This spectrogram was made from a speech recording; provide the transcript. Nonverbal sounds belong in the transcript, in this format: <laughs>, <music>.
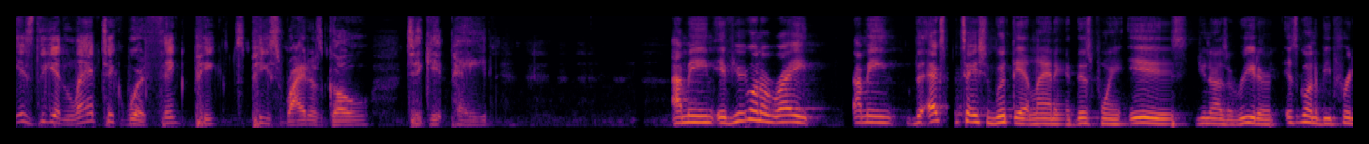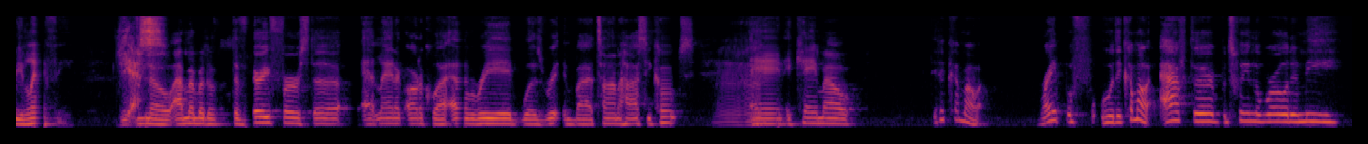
Is the Atlantic where think piece writers go to get paid? I mean, if you're going to write, I mean, the expectation with the Atlantic at this point is, you know, as a reader, it's going to be pretty lengthy. Yes. You know, I remember the, the very first uh, Atlantic article I ever read was written by Ta-Nehisi Coates, mm-hmm. and it came out. Did it come out right before? Or did it come out after Between the World and Me?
